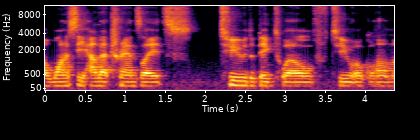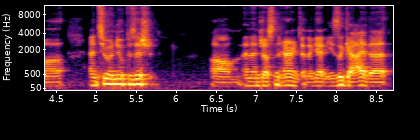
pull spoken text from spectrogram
I want to see how that translates to the Big 12, to Oklahoma, and to a new position. Um, and then Justin Harrington, again, he's a guy that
